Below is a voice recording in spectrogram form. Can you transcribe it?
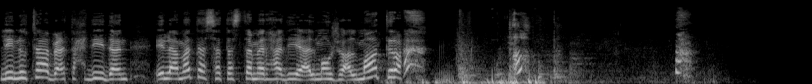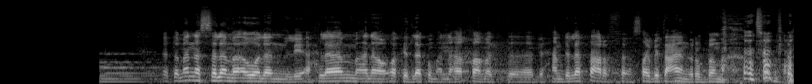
لنتابع تحديدا إلى متى ستستمر هذه الموجة الماطرة. نتمنى السلامة أولا لأحلام. أنا أؤكد لكم أنها قامت آه، بحمد الله. بتعرف آه، صيبة عين ربما. تفضل.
